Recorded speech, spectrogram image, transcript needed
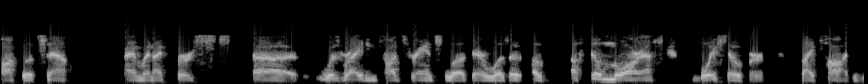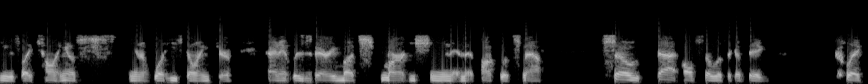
Apocalypse Now. And when I first uh, was writing Todd Tarantula, there was a, a, a film noir esque voiceover by Todd, and he was like telling us, you know, what he's going through, and it was very much Martin Sheen in Apocalypse Now. So that also was like a big click.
